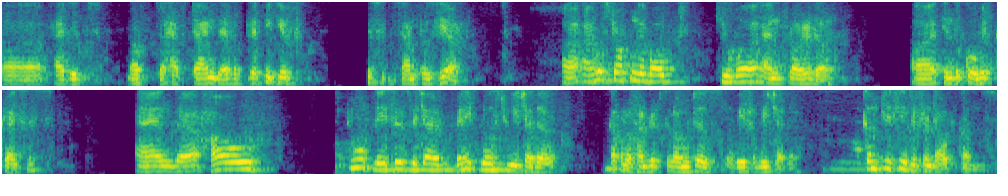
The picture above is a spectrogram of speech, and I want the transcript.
Uh, uh I did not have time there, but let me give this example here. Uh, I was talking about Cuba and Florida uh, in the COVID crisis and how two places which are very close to each other, a couple of hundred kilometers away from each other, completely different outcomes.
